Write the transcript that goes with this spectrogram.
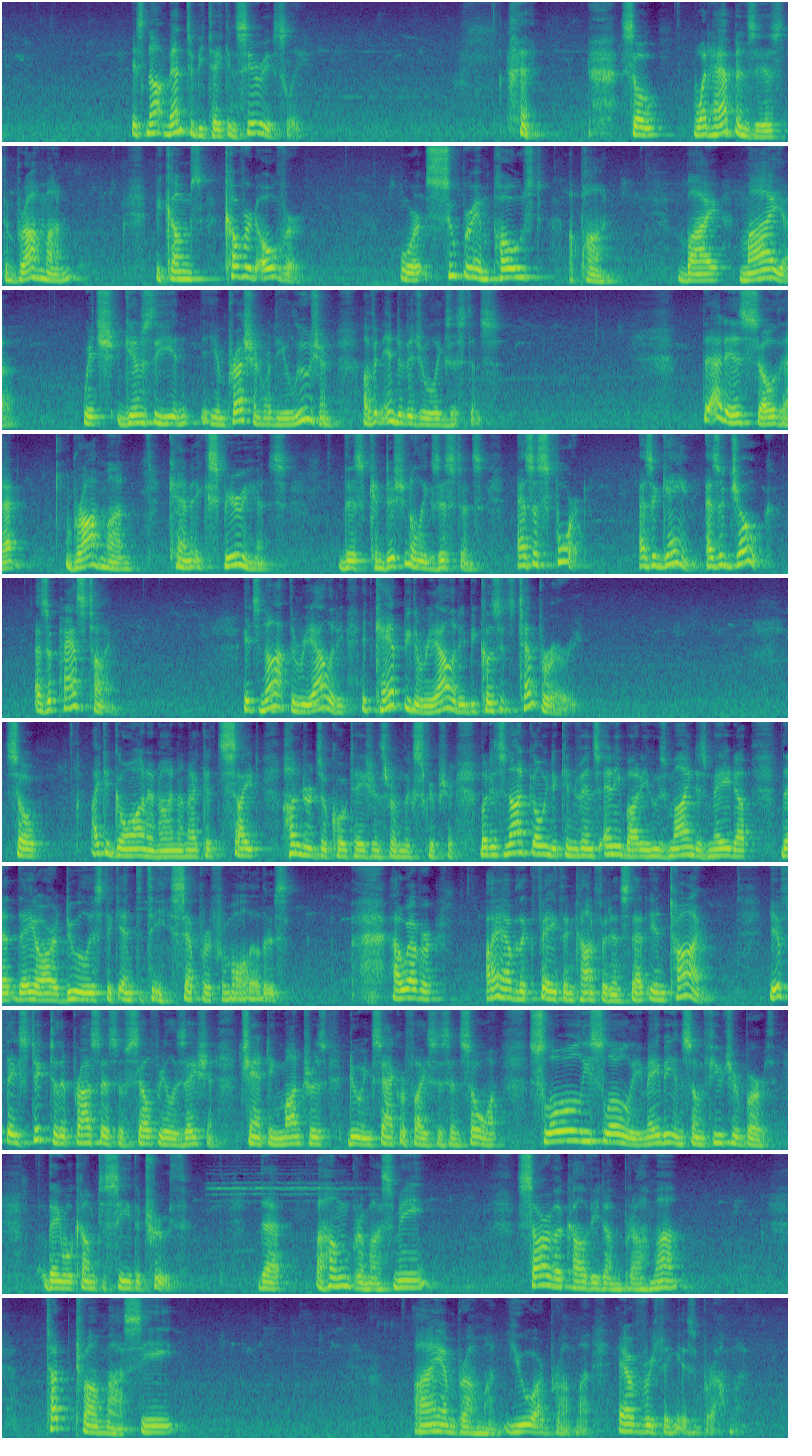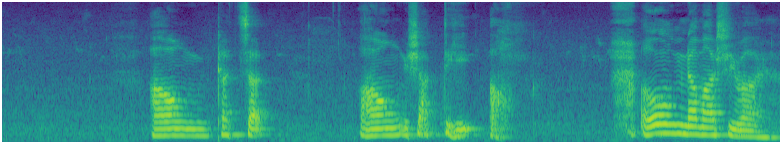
It's not meant to be taken seriously. so what happens is the Brahman becomes covered over or superimposed upon by Maya which gives the, the impression or the illusion of an individual existence. That is so that Brahman can experience this conditional existence as a sport, as a game, as a joke, as a pastime. It's not the reality. It can't be the reality because it's temporary. So I could go on and on and I could cite hundreds of quotations from the scripture, but it's not going to convince anybody whose mind is made up that they are a dualistic entity separate from all others. However, I have the faith and confidence that in time, if they stick to the process of self-realization, chanting mantras, doing sacrifices, and so on, slowly, slowly, maybe in some future birth, they will come to see the truth that aham brahmasmi, sarva kalvidam brahma, tattvamasi, I am Brahman, you are Brahman, everything is Brahman. Aum Tat Sat, Aum Shakti, Aum. Om Namah Shivaya.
